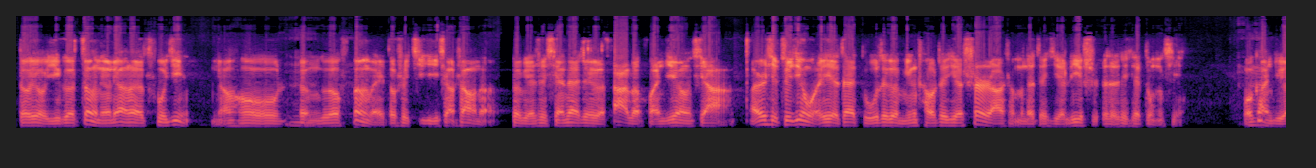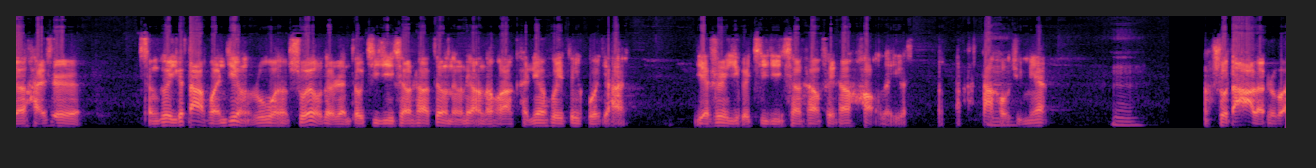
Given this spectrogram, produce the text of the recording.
都有一个正能量的促进。然后整个氛围都是积极向上的，特别是现在这个大的环境下，而且最近我也在读这个明朝这些事儿啊什么的这些历史的这些东西，我感觉还是整个一个大环境，如果所有的人都积极向上、正能量的话，肯定会对国家也是一个积极向上、非常好的一个大好局面。嗯，说大了是吧？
